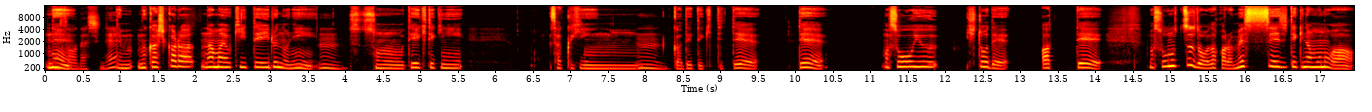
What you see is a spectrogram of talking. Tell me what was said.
もね。そうだしね。で昔から名前を聞いているのにうん。その定期的に作う品んが出てきてて、で、まあ、そういう人であって、まあ、その都度だからメッセージ的なものが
